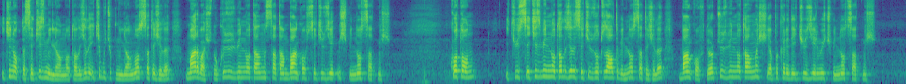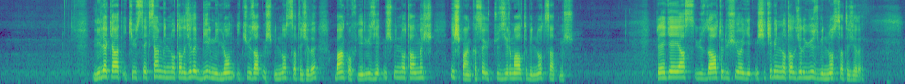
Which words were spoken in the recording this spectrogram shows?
2.8 milyon not alıcılı, 2.5 milyon not satıcılı. Marbaş 900 bin not almış, satan Bankof 870 bin not satmış. Koton 208 bin not alıcılı, 836 bin not satıcılı. Bankof 400 bin not almış, Yapı Kredi 223 bin not satmış. Lila Kağıt 280 bin not alıcılı, 1 milyon 260 bin not satıcılı. Bankof 770 bin not almış, İş Bankası 326 bin not satmış. RG Yaz %6 düşüyor, 72 bin not alıcılı, 100 bin not satıcılı.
